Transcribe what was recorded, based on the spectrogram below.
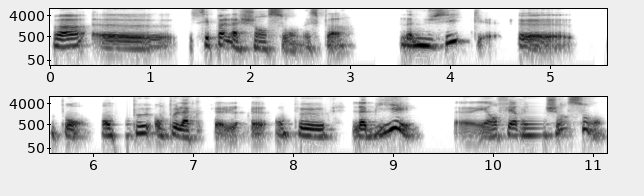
pas euh, C'est pas la chanson, n'est-ce pas? La musique, euh, bon, on peut, on peut la, on peut l'habiller et en faire une chanson,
